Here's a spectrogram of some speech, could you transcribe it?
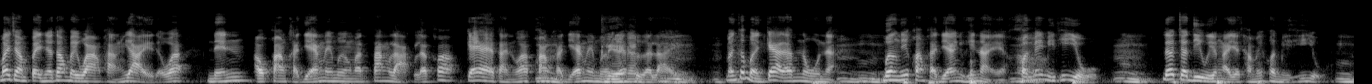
ไม่จำเป็นจะต้องไปวางผังใหญ่แต่ว่าเน้นเอาความขัดแย้งในเมืองมาตั้งหลัก แล้วก็แก้กันว่าความขัดแย้งในเมืองเนี้คืออะไรอืมมันก็เหมือนแก้รัฐธรรมนูญอะอืมอืมเมืองนี้ความขัดแย้งอยู่ที่ไหนอะอ่าคนไม่มีที่อยู่อืมแล้วจะดิวยังไงจะทำให้คนมีที่อยู่อืม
